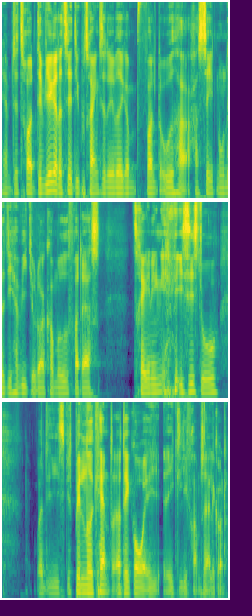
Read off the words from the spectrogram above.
Jamen, det tror jeg, det virker der til, at de kunne trænge til det. Jeg ved ikke, om folk derude har, har set nogle af de her videoer, der er kommet ud fra deres træning i sidste uge, hvor de skal spille noget kant, og det går ikke lige frem særlig godt.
